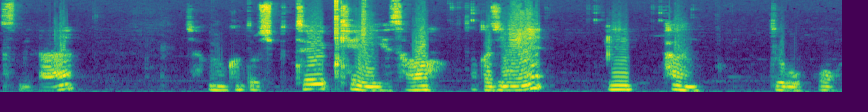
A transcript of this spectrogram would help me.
됐습니다. 자 그럼 컨트롤 시프트 K 해서 아까 전에 일판 들고 오고.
